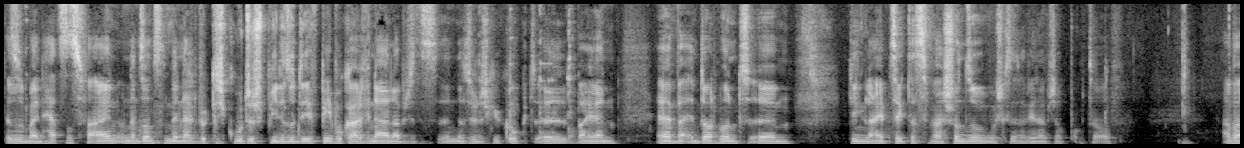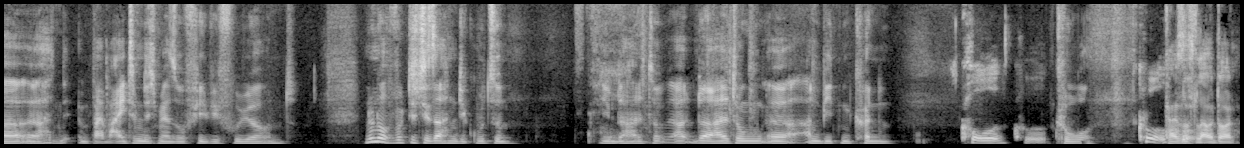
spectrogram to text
also mein Herzensverein. Und ansonsten, wenn halt wirklich gute Spiele, so DFB-Pokalfinale habe ich jetzt äh, natürlich geguckt, äh, Bayern, äh, Dortmund ähm, gegen Leipzig, das war schon so, wo ich gesagt habe, da habe ich auch Bock drauf. Aber äh, bei weitem nicht mehr so viel wie früher und nur noch wirklich die Sachen, die gut sind, die Unterhaltung, Unterhaltung äh, anbieten können. Cool, cool. Cool. Cool. Kaiserslautern.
